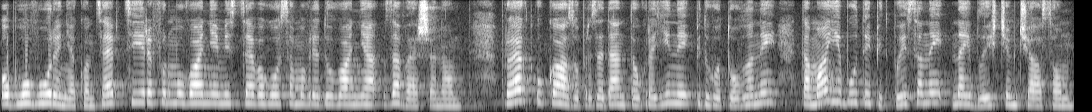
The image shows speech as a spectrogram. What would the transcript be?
обговорення концепції реформування місцевого самоврядування завершено. Проект указу президента України підготовлений та має бути підписаний найближчим часом.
